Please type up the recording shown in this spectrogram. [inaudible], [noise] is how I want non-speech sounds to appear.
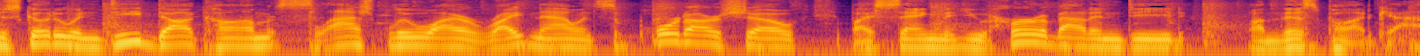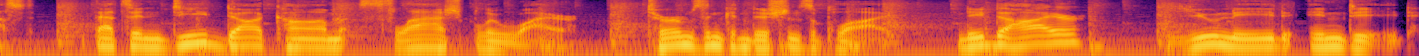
Just go to Indeed.com slash BlueWire right now and support our show by saying that you heard about Indeed on this podcast. That's Indeed.com slash BlueWire. Terms and conditions apply. Need to hire? You need Indeed.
